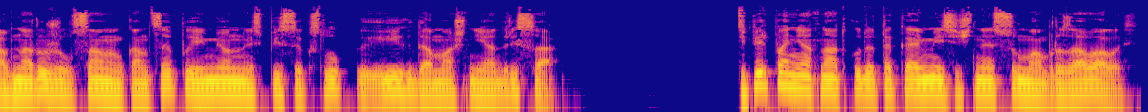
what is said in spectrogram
обнаружил в самом конце поименный список слуг и их домашние адреса. Теперь понятно, откуда такая месячная сумма образовалась.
